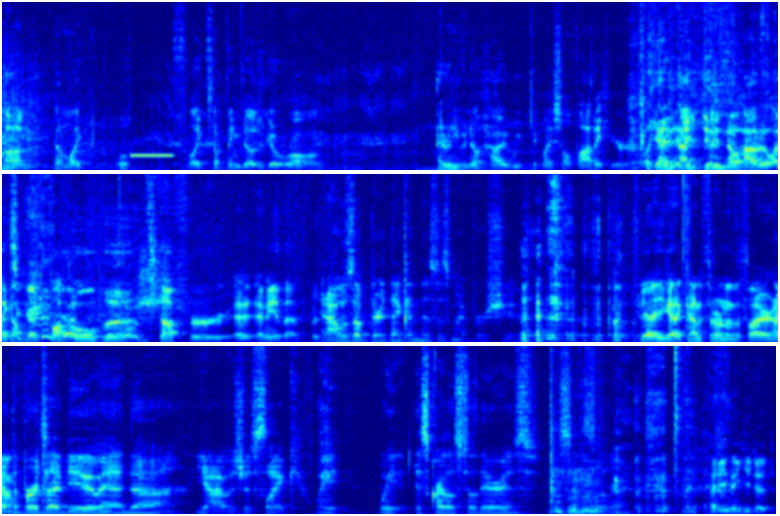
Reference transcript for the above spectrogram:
Um, I'm like, well, if, like something does go wrong. I don't even know how I would get myself out of here. Like I, I didn't know how to like That's a good- unbuckle the stuff or a- any of that. But And I was up there thinking, this is my first shoot. Yeah, you got it kind of thrown in the fire, Got huh? the bird's eye view, and uh, yeah, I was just like, wait, wait, is Carlos still there? Is, is he still there? How do you think you did?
